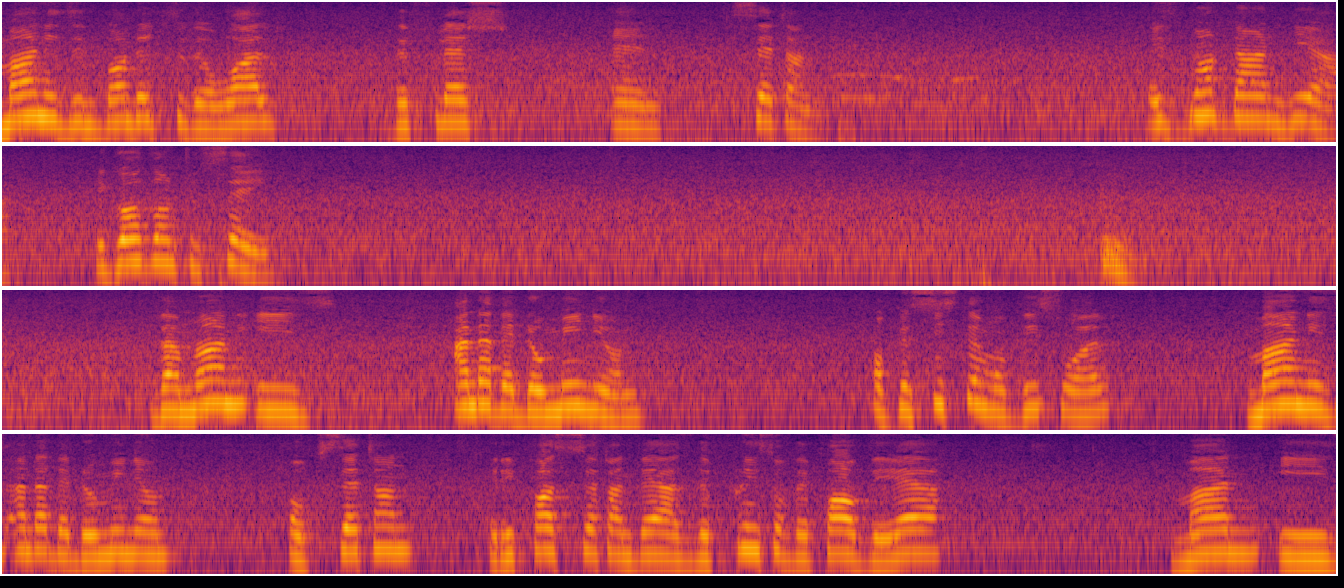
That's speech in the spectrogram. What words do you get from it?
Man is in bondage to the world, the flesh, and Satan. It's not done here. He goes on to say, the man is under the dominion of the system of this world. Man is under the dominion of Satan. It refers to Satan there as the prince of the power of the air. Man is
